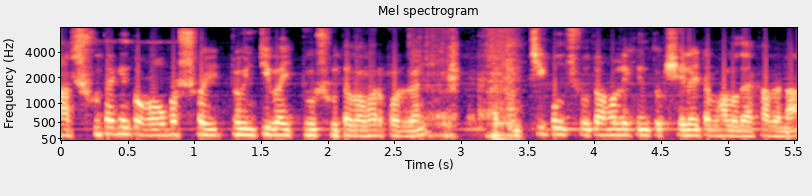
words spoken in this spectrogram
আর সুতা কিন্তু অবশ্যই টোয়েন্টি বাই টু সুতা ব্যবহার করবেন। চিকন সুতা হলে কিন্তু সেলাইটা ভালো দেখাবে না।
